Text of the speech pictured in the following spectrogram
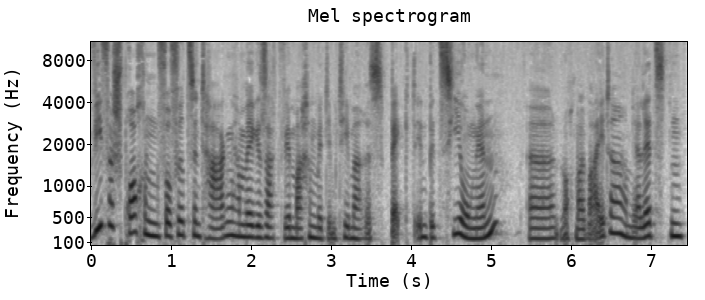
Wie versprochen, vor 14 Tagen haben wir gesagt, wir machen mit dem Thema Respekt in Beziehungen äh, nochmal weiter. Haben ja letzten,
